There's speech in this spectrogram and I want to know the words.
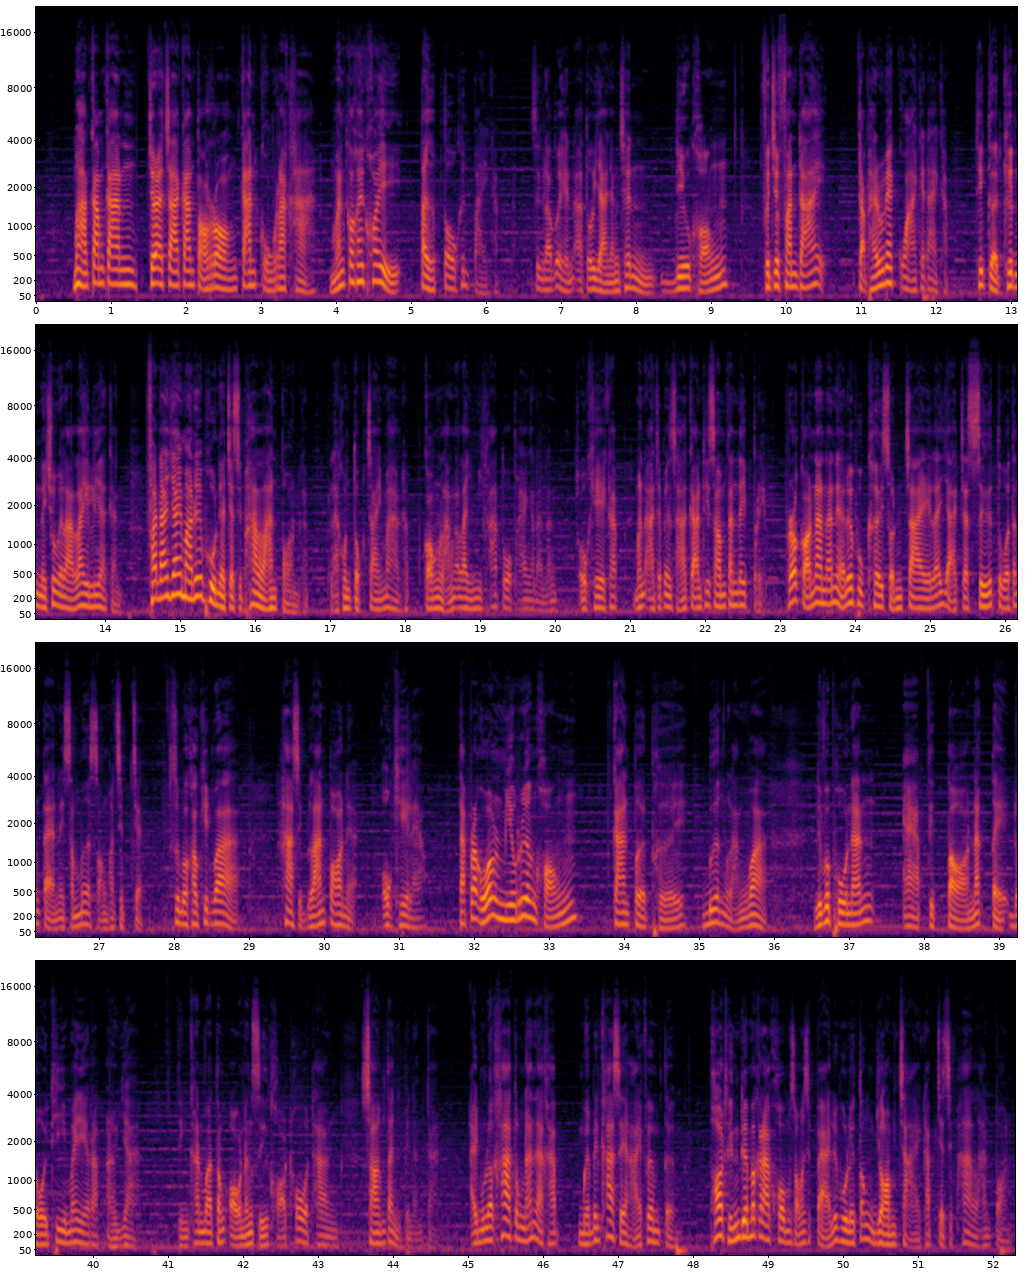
มหากรรมการเจราจาการต่อรองการโกงราคา มันก็ค่อยๆเติบโตขึ้นไปครับ ซึ่งเราก็เห็นอตัวอย่างอย่างเช่นดีลของฟิจิฟันได้กับแฮร์รี่แม็กควายก็ได้ครับ ที่เกิดขึ้นในช่วงเวลาไล่เลี่ยกัน ฟันได้ย้ายมาลิเวอร์พูลเนี่ย 75 ล้านปอนด์ครับหลายคนตกใจมากครับ กองหลังอะไรมีค่าตัวแพงขนาดนั้น โอเคครับ มันอาจจะเป็นสถานการณ์ที่ซัมตันได้เปรียบ เพราะก่อนหน้านั้นเนี่ยลิเวอร์พูลเคยสนใจและอยากจะซื้อตัวตั้งแต่ในซัมเมอร์ 2017 ซึ่งพวกเขาคิดว่า 50 ล้านปอนด์เนี่ยโอเคแล้ว แต่ปรากฏว่ามันมีเรื่องของการเปิดเผยเบื้องหลังว่าลิเวอร์พูลนั้นแอบติดต่อนักเตะโดยที่ไม่ได้รับอนุญาต ถึงขั้นว่าต้องออกหนังสือขอโทษทางซาวด์ตันอย่างเป็นทางการ ไอ้มูลค่าตรงนั้นแหละครับ เหมือนเป็นค่าเสียหายเพิ่มเติม พอถึงเดือนมกราคม 2018ลิเวอร์พูลเลยต้องยอมจ่ายครับ 75 ล้านปอนด์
